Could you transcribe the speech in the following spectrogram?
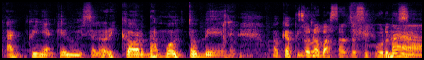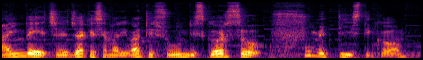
Quindi anche lui se lo ricorda molto bene. Ho capito. Sono abbastanza sicuro di sì. Ma invece, già che siamo arrivati su un discorso fumettistico,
